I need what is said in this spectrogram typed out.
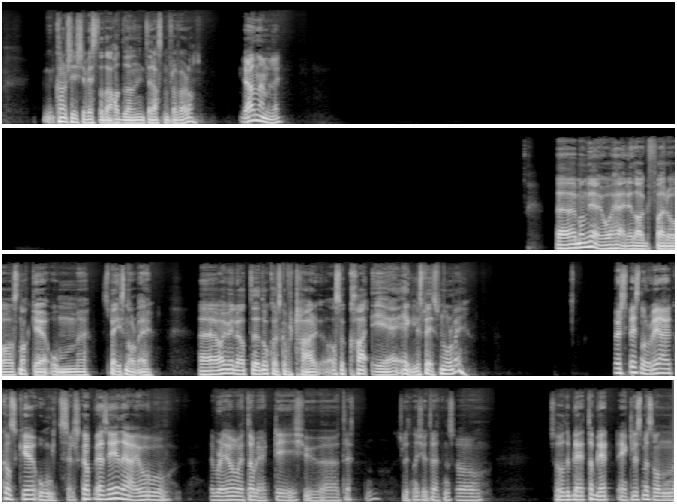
kanskje ikke visste at de hadde den interessen fra før. da. Ja, nemlig. Men vi er jo her i dag for å snakke om Space Norway. Eh, og jeg vil at dere skal fortelle altså, hva er egentlig Space Norway? Vel, Space Norway er jo et ganske ungt selskap, vil jeg si. Det, er jo, det ble jo etablert i 2013. Slutten av 2013, så, så det ble etablert egentlig som en sånn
